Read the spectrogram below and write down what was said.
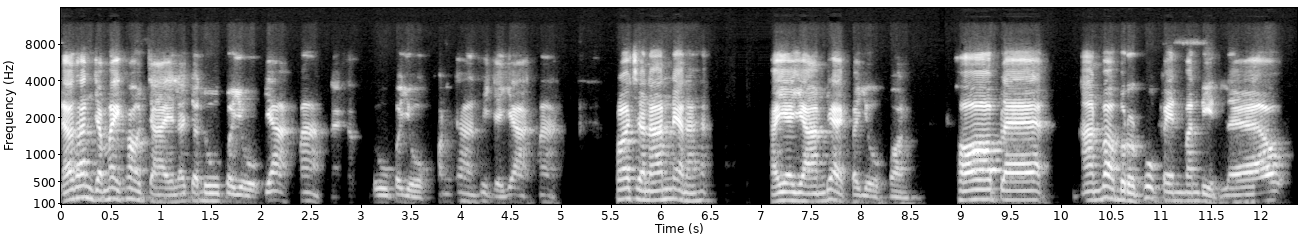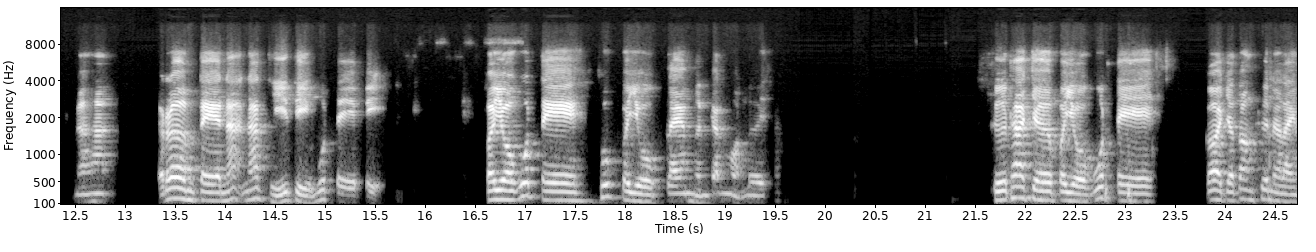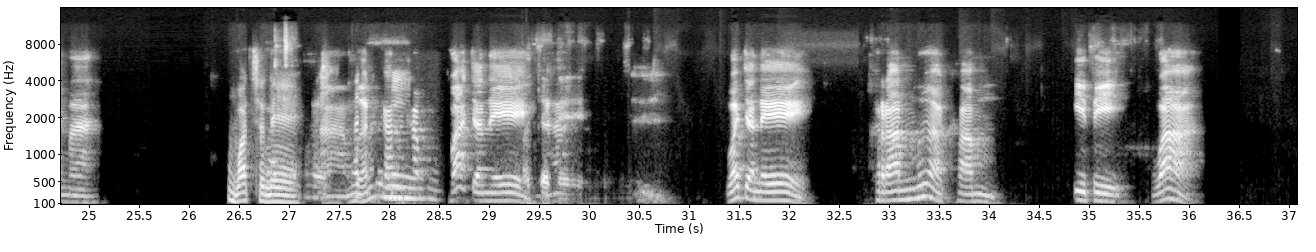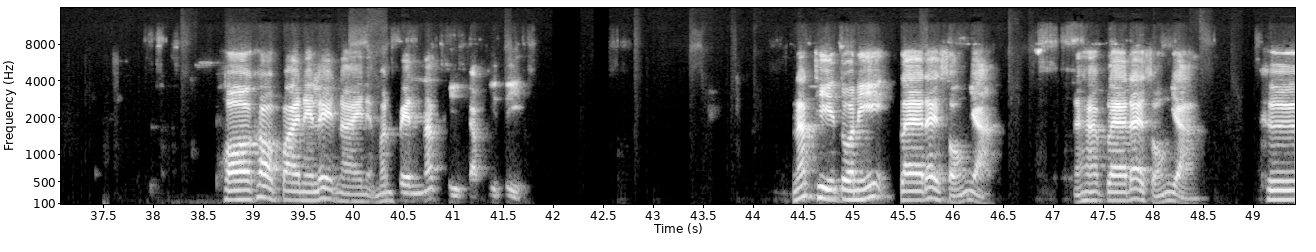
แล้วท่านจะไม่เข้าใจแล้วจะดูประโยคยากมากนะครับ ดูประโยคค่อนข้างที่จะยากมาก เพราะฉะนั้นเนี่ยนะฮะพยายามแยกประโยคก่อน พอแปลอ่านว่าบุรุษผู้เป็นบัณฑิตแล้วนะฮะเริ่มเตนะนัตถีติวุตเตปิ ประโยควุตเตทุกประโยคแปลเหมือนกันหมดเลยครับ คือถ้าเจอประโยควุตเตก็จะต้องขึ้นอะไรมา วัชเน อ่าเหมือนกันครับวจเนปัจจนะเนฮะวจเน ครั้นเมื่อคำอิติว่า พอเข้าไปในเลขในเนี่ย มันเป็นนัตถิกับอิติ นัตถิตัวนี้แปลได้สองอย่างนะฮะแปลได้สองอย่าง คือ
